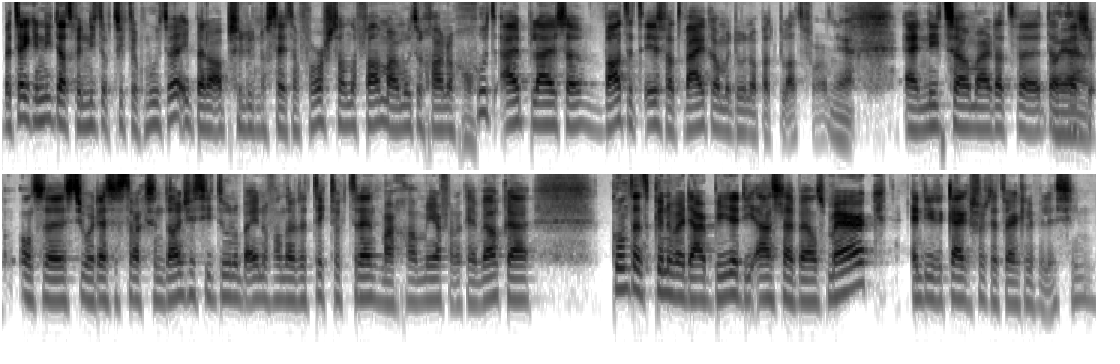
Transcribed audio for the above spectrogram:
betekent niet dat we niet op TikTok moeten. Ik ben er absoluut nog steeds een voorstander van. Maar we moeten gewoon nog goed uitpluizen wat het is wat wij komen doen op het platform. Ja. En niet zomaar dat, we, dat, Oh ja. dat je onze stewardessen straks een dansje ziet doen op een of andere TikTok-trend. Maar gewoon meer van, oké, welke content kunnen we daar bieden die aansluit bij ons merk... en die de kijkers ook daadwerkelijk willen zien.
